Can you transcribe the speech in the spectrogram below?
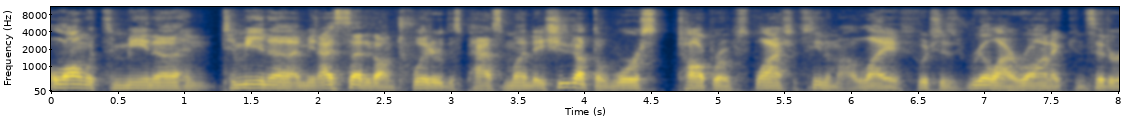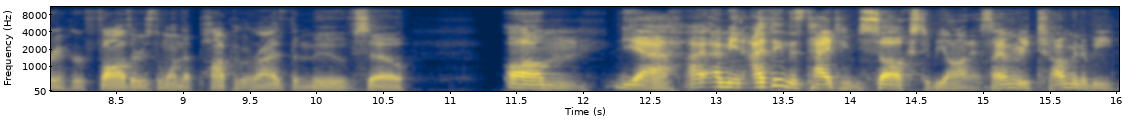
along with Tamina. And Tamina, I mean, I said it on Twitter this past Monday. She's got the worst top rope splash I've seen in my life, which is real ironic considering her father's the one that popularized the move. So, um, yeah, I, I mean, I think this tag team sucks to be honest. I'm gonna be, I'm gonna be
